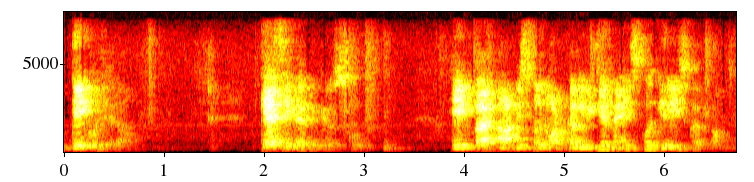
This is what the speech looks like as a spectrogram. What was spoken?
देखो जरा। कैसे करेंगे उसको? एक बार आप इसको नोट कर लीजिए, मैं इसको इरेज कर रहा हूँ।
